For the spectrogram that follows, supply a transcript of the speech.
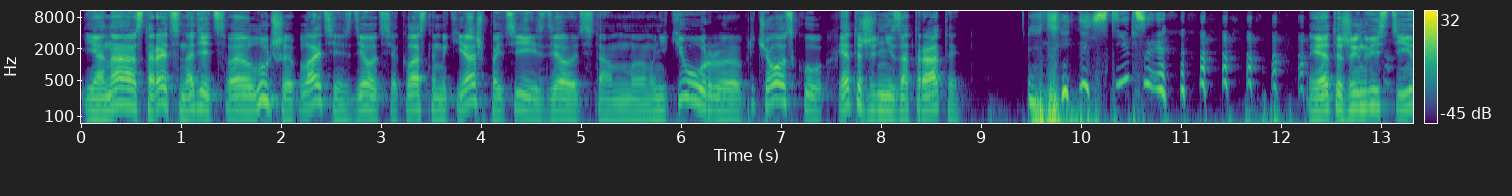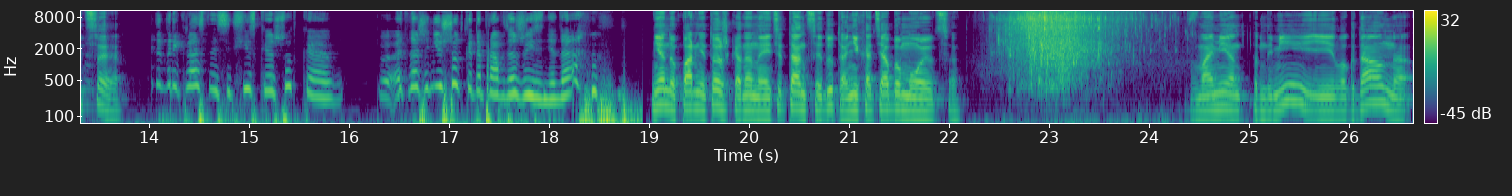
и она старается надеть свое лучшее платье, сделать себе классный макияж, пойти и сделать там э, маникюр, прическу. Это же не затраты. Это инвестиция. Это же инвестиция. Это прекрасная сексистская шутка. Это даже не шутка, это правда жизни, да? Не, ну парни тоже, когда на эти танцы идут, они хотя бы моются. В момент пандемии и локдауна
